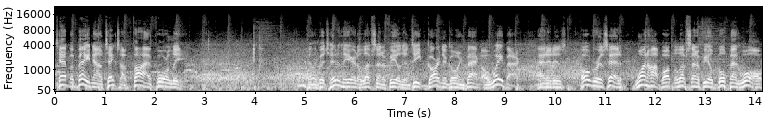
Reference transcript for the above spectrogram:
Tampa Bay now takes a 5 4 lead. The pitch hit in the air to left center field and deep. Gardner going back, away back, and it is over his head. One hop off the left center field bullpen wall.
